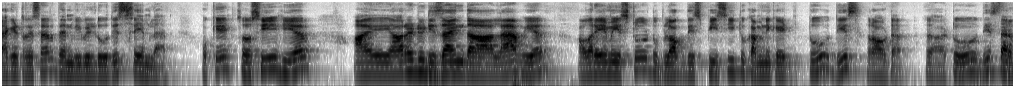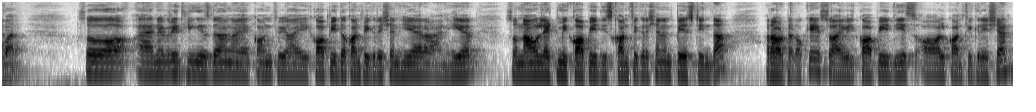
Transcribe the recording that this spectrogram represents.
packet tracer then we will do this same lab. Okay? So see here i already designed the lab here. Our aim is to to block this pc to communicate to this router uh, to this server. So and everything is done. I I copy the configuration here and here. So now let me copy this configuration and paste in the router okay? So I will copy this all configuration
